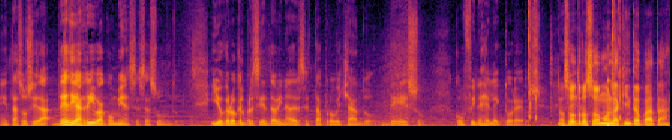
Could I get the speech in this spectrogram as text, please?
en esta sociedad. Desde arriba comienza ese asunto. Y yo creo que el presidente Abinader se está aprovechando de eso con fines electoreros. Nosotros somos la quinta pata.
